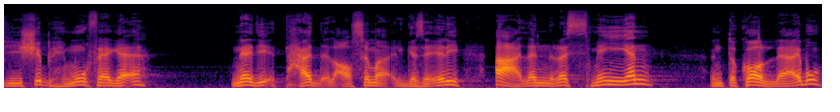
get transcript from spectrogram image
في شبه مفاجأة نادي اتحاد العاصمة الجزائري أعلن رسميا انتقال لاعبه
